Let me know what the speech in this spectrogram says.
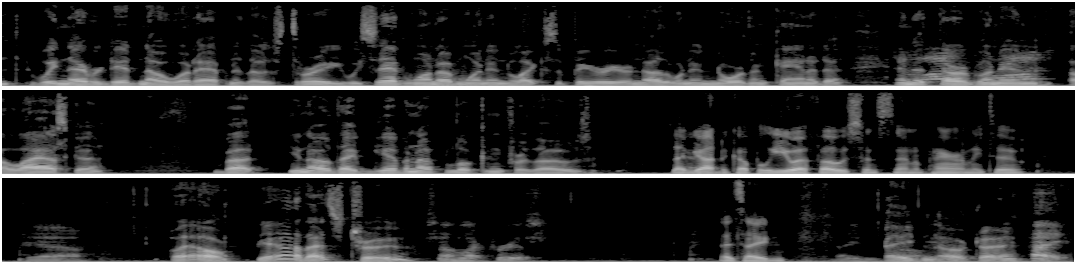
we never did know what happened to those three. We said one of them went into Lake Superior, another one in northern Canada, and the third one in Alaska. But, you know, they've given up looking for those. They've gotten a couple of UFOs since then, apparently too. Yeah, Well, yeah, that's true. sounds like Chris. That's Hayden. Hayden. Aiden, Oh, okay. yeah. Hey,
